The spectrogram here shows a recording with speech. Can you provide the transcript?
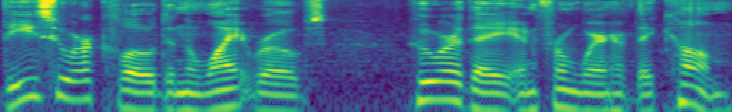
These who are clothed in the white robes, who are they and from where have they come?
